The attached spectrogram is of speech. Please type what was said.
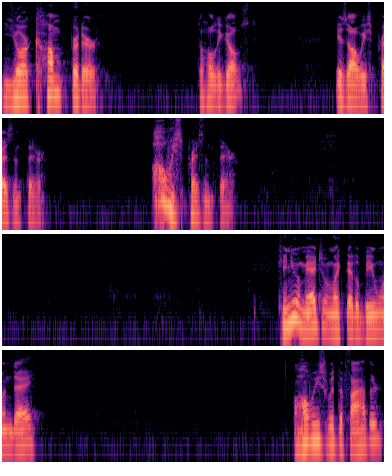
your Comforter, the Holy Ghost, is always present there. Always present there. Can you imagine like that'll be one day? Always with the Father?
